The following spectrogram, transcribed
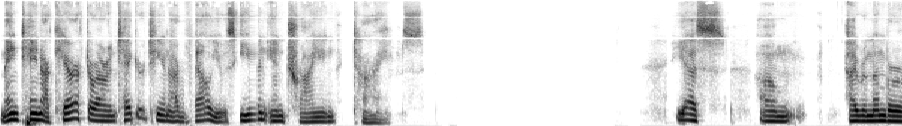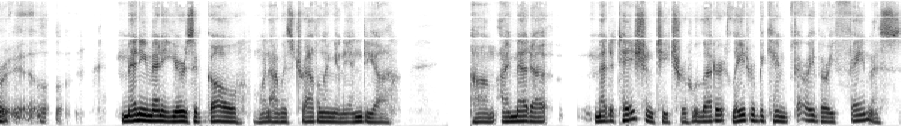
maintain our character, our integrity, and our values, even in trying times. Yes, um, I remember uh, many, many years ago when I was traveling in India, um, I met a meditation teacher who later, later became very, very famous.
